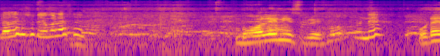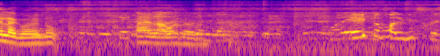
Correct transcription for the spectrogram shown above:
দাদা কিছু নেবার আছে? ভলেনি স্প্রে মানে? ওটাই লাগবে একটু পায়ে লাগাতে হবে এই তো ভালো নিশ্চয়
